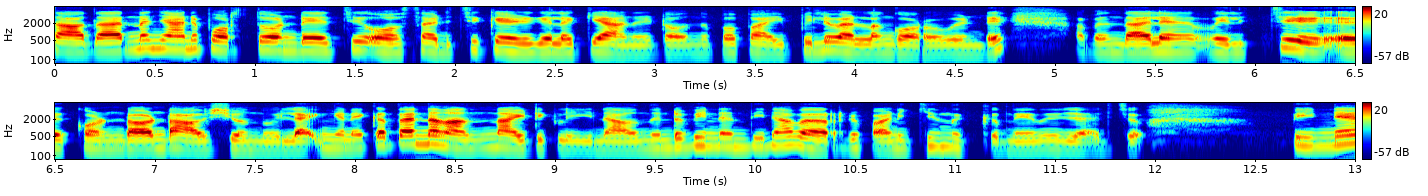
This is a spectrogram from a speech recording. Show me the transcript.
സാധാരണ ഞാൻ പുറത്ത് കൊണ്ട് വെച്ച് അടിച്ച് കഴുകലൊക്കെയാണ് കേട്ടോ ഒന്നിപ്പോൾ പൈപ്പിൽ വെള്ളം കുറവുണ്ട്. അപ്പോൾ എന്തായാലും വലിച്ച് കൊണ്ടുപോകേണ്ട ആവശ്യമൊന്നുമില്ല. ഇങ്ങനെയൊക്കെ തന്നെ നന്നായിട്ട് ക്ലീൻ ആവുന്നുണ്ട്. പിന്നെ എന്തിനാണ് വേറൊരു പണിക്ക് നിൽക്കുന്നതെന്ന് വിചാരിച്ചു. പിന്നെ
